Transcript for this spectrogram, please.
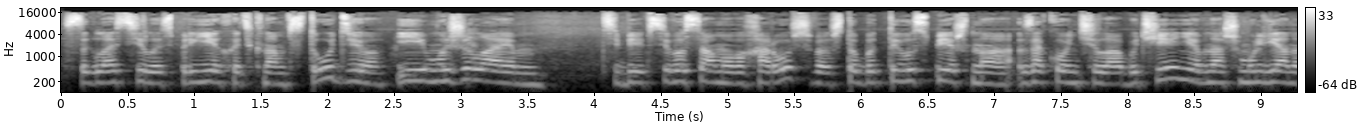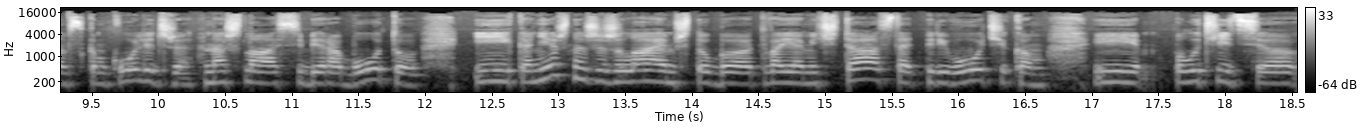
согласилась приехать к нам в студию. И мы желаем тебе всего самого хорошего, чтобы ты успешно закончила обучение в нашем Ульяновском колледже, нашла себе работу. И, конечно же, желаем, чтобы твоя мечта стать переводчиком и получить э,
